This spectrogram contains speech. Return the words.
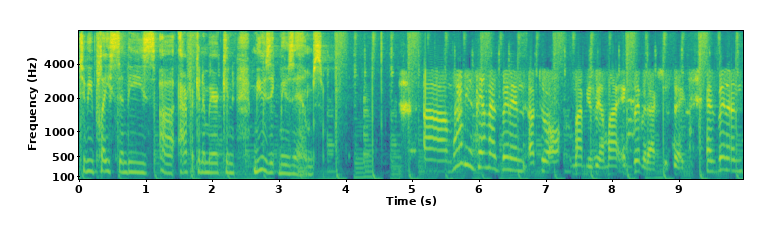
to be placed in these uh, African American music museums? Uh, my museum has been in uh, to all my museum, my exhibit, I should say, has been in,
